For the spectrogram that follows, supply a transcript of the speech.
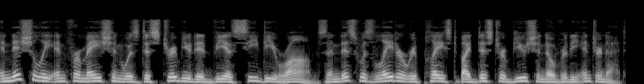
Initially information was distributed via CD-ROMs and this was later replaced by distribution over the Internet.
